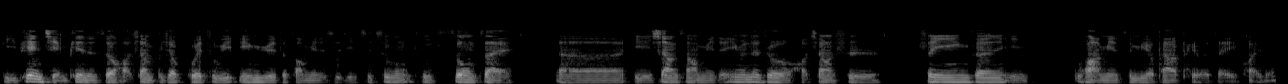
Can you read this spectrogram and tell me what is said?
底片剪片的时候，好像比较不会注意音乐这方面的事情，只注重注重在。呃，影像上面的，因为那时候好像是声音跟影画面是没有办法配合在一块的。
